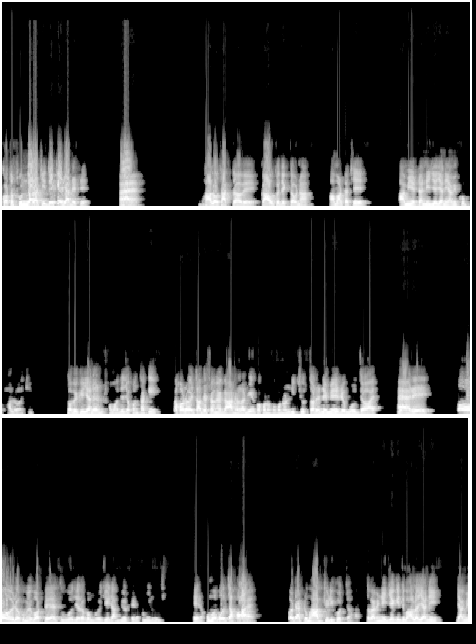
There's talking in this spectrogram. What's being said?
কত সুন্দর আছি, দেখে জানে সে হ্যাঁ? ভালো থাকতে হবে, কাউকে দেখতে হবে না। আমার কাছে, আমি এটা নিজে জানি, আমি খুব ভালো আছি। তবে কি জানেন, সমাজে যখন থাকি তখন ওই তাদের সঙ্গে গা ঢালা দিয়ে কখনো কখনো নিচু স্তরে নেমে এসে বলতে হয় হ্যাঁ রে, ও ওই রকমই বটে, তুইও যেরকম রয়েছিস আমিও সেরকমই রয়েছি। এরকমও বলতে হয়, ওটা একটু ভাব চুরি করতে হয়, তবে আমি নিজে কিন্তু ভালো জানি যে আমি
